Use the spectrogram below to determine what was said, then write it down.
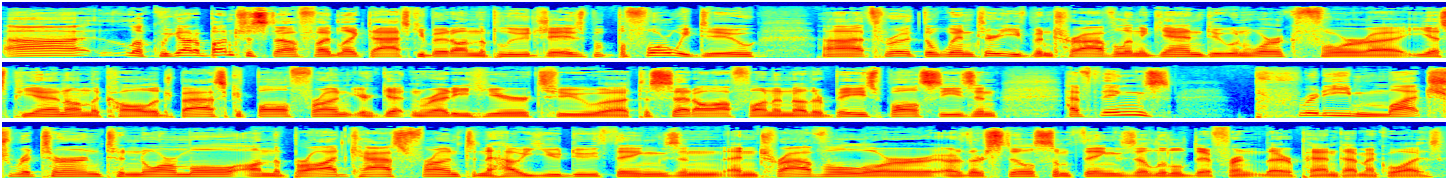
Uh, look, we got a bunch of stuff I'd like to ask you about on the Blue Jays, but before we do, uh, throughout the winter, you've been traveling again, doing work for uh, ESPN on the college basketball front. You're getting ready here to to set off on another baseball season. Have things pretty much returned to normal on the broadcast front and how you do things and, and travel, or are there still some things a little different there, pandemic wise?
